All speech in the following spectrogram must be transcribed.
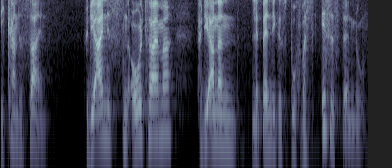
Wie kann das sein? Für die einen ist es ein Oldtimer, für die anderen lebendiges Buch. Was ist es denn nun?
